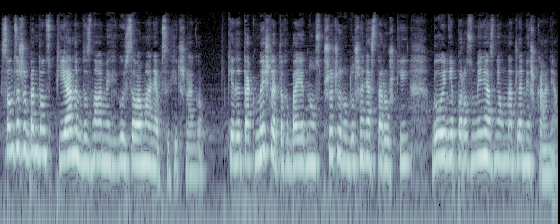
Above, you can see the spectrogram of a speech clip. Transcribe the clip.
Sądzę, że będąc pijanym doznałem jakiegoś załamania psychicznego. Kiedy tak myślę, to chyba jedną z przyczyn uduszenia staruszki były nieporozumienia z nią na tle mieszkania.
